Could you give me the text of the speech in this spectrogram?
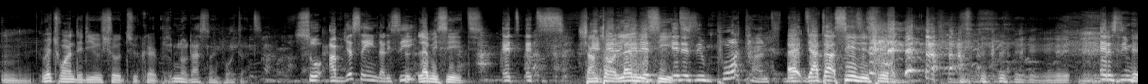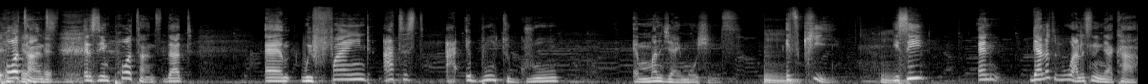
Mm. Which one did you show to Crepe? No, that's not important. So I'm just saying that you see, Let me see it. it, it's Shanton, it- let it me is- see it. It is important. Uh, Jata sees his phone. it is important. it is important that um, we find artists are able to grow and manage their emotions. It's key. You see, and there are a lot of people who are listening in their car.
